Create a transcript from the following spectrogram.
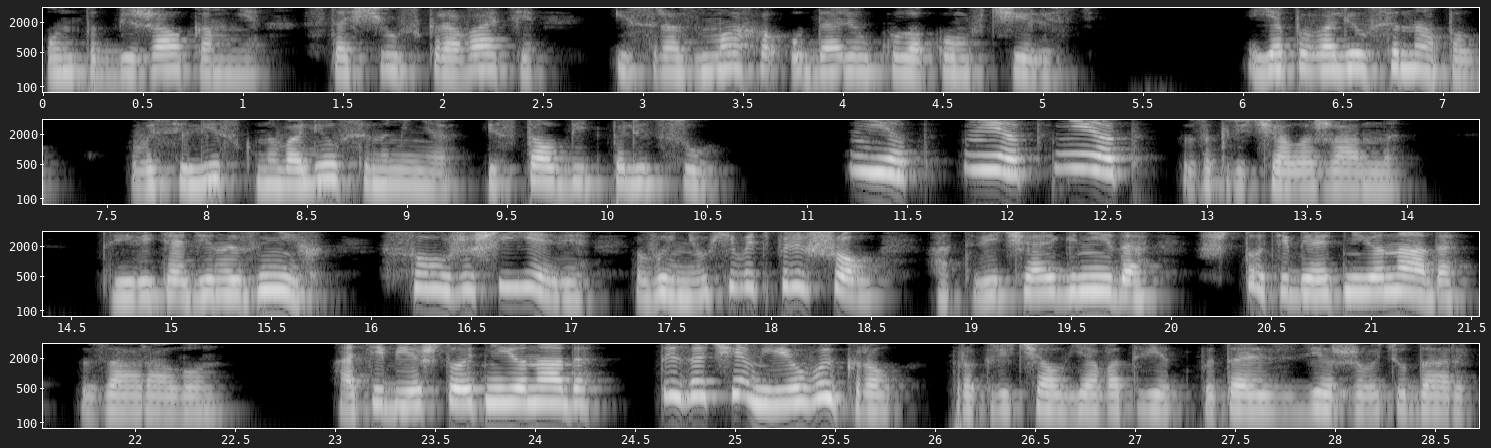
Он подбежал ко мне, стащил с кровати и с размаха ударил кулаком в челюсть. Я повалился на пол. Василиск навалился на меня и стал бить по лицу. «Нет, нет, нет!» — закричала Жанна. «Ты ведь один из них! Служишь Еве! Вынюхивать пришел! Отвечай, гнида! Что тебе от нее надо?» — заорал он. «А тебе что от нее надо? Ты зачем ее выкрал?» — прокричал я в ответ, пытаясь сдерживать удары.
